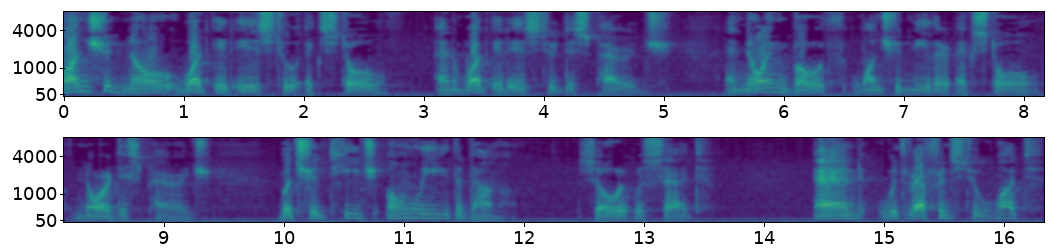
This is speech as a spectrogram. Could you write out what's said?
One should know what it is to extol and what it is to disparage. And knowing both, one should neither extol nor disparage, but should teach only the Dhamma. So it was said. And with reference to what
